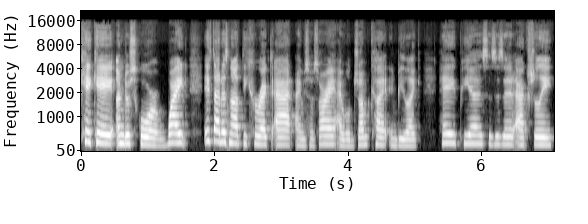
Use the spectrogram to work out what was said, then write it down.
KK underscore White. If that is not the correct at, I'm so sorry. I will jump cut and be like, hey, P.S., this is it actually.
